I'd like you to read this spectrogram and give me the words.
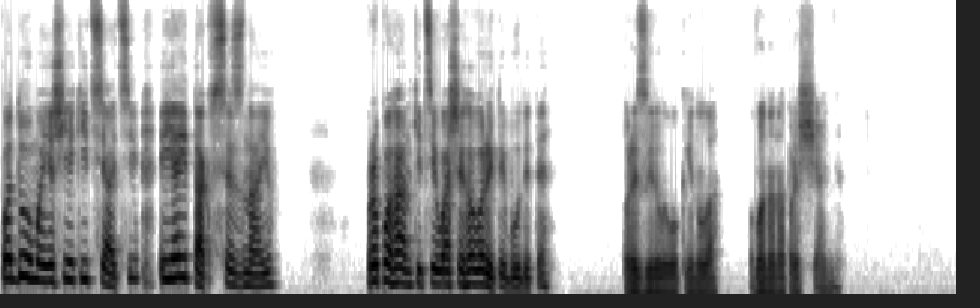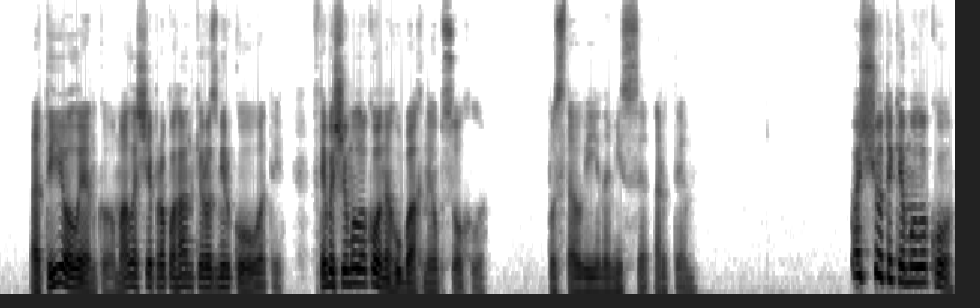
Подумаєш, які цяці, я і так все знаю. Про поганки ці ваші говорити будете. презирливо кинула вона на прощання. А ти, Оленко, мала ще про поганки розмірковувати. В тебе ще молоко на губах не обсохло, поставив її на місце Артем. А що таке молоко?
